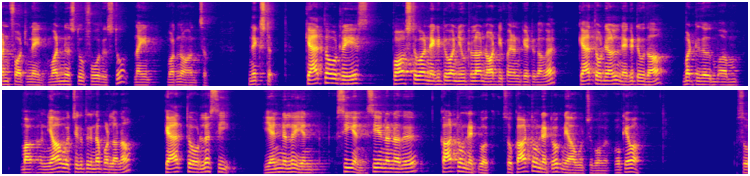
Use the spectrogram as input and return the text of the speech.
One forty nine one is two four is two nine வரணும் ஆன்சர் நெக்ஸ்ட் கேத்தோட் ரேஸ் பாசிட்டிவாக நெகட்டிவாக நியூட்ரலாக நாட் டிஃபைனான்னு கேட்டிருக்காங்க. கேத்தோட்னால நெகட்டிவ் தான். பட் இது ம- ஞாபகம் வச்சுக்கிறதுக்கு என்ன பண்ணலான்னா கேத்தோடில் சி எண்ணில் என் சிஎன் சிஎன் என்னது? Cartoon network so cartoon network ஞாபகம் வச்சுக்கோங்க. ஓகேவா ஸோ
